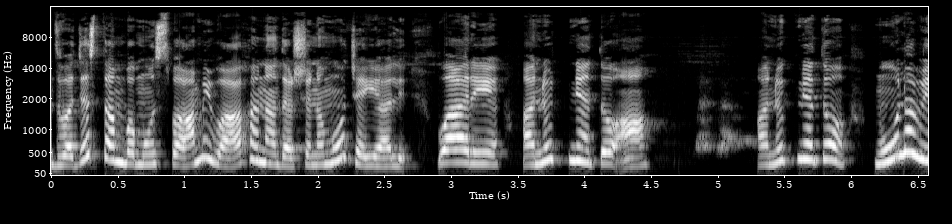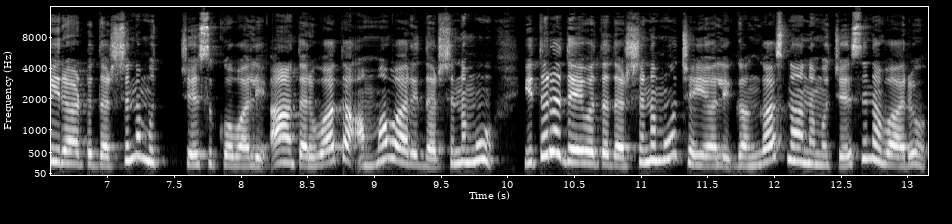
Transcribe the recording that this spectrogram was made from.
ధ్వజస్తంభము స్వామి వాహన దర్శనము చేయాలి. వారి అనుజ్ఞతో ఆ అనుజ్ఞతో మూల వీరాటు దర్శనము చేసుకోవాలి. ఆ తరువాత అమ్మవారి దర్శనము ఇతర దేవత దర్శనము చేయాలి. గంగా స్నానము చేసిన వారు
